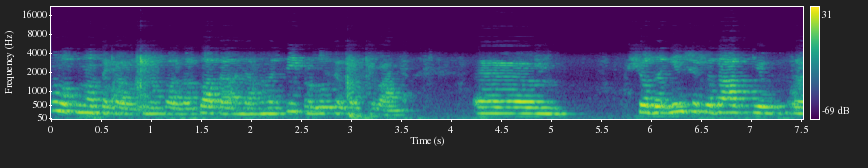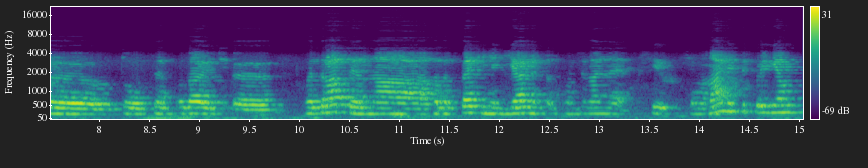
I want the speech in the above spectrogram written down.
Ну, в основному це кажуть, фінансова зарплата, енергоносій, продукти харчування. Ем, Щодо інших видатків, е, то це складають е, витрати на забезпечення діяльності та функціонування всіх комунальних підприємств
